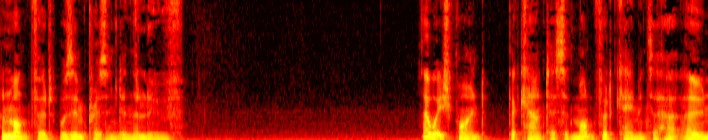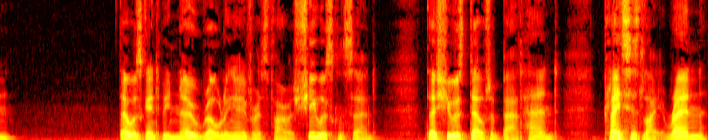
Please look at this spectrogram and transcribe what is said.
and Montfort was imprisoned in the Louvre. At which point, the Countess of Montfort came into her own. There was going to be no rolling over as far as she was concerned, though she was dealt a bad hand. Places like Rennes,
